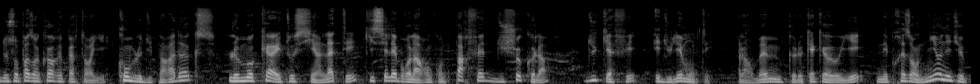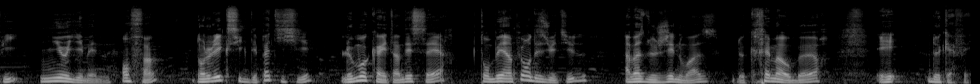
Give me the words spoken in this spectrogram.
ne sont pas encore répertoriées. Comble du paradoxe, le mocha est aussi un latte qui célèbre la rencontre parfaite du chocolat, du café et du lait monté, alors même que le cacaoyer n'est présent ni en Éthiopie ni au Yémen. Enfin, dans le lexique des pâtissiers, le mocha est un dessert tombé un peu en désuétude, à base de génoise, de crème au beurre et de café.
